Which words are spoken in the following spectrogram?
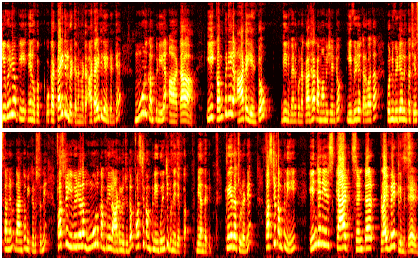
ఈ వీడియోకి నేను ఒక ఒక టైటిల్ పెట్టాను అనమాట ఆ టైటిల్ ఏంటంటే మూడు కంపెనీల ఆట. ఈ కంపెనీల ఆట ఏంటో దీని వెనుకున్న కథా కమామిష్ ఏంటో ఈ వీడియో తర్వాత కొన్ని వీడియోలు ఇంకా చేస్తాను నేను దాంతో మీకు తెలుస్తుంది. ఫస్ట్ ఈ వీడియోలో మూడు కంపెనీల ఆటలు చూద్దాం. ఫస్ట్ కంపెనీ గురించి ఇప్పుడు నేను చెప్తా మీ అందరికి. క్లియర్గా చూడండి. First company engineers CAD centre private limited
